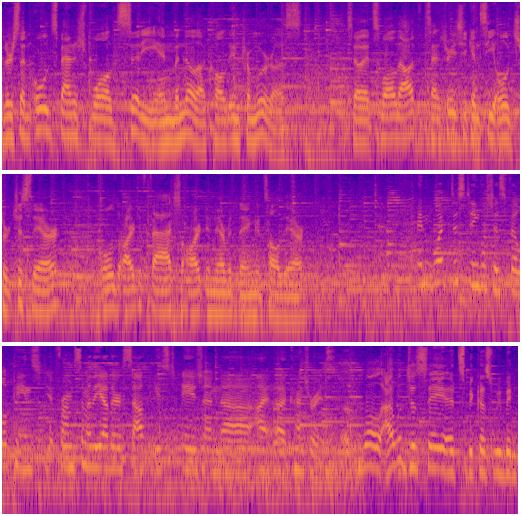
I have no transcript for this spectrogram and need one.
There's an old Spanish walled city in Manila called Intramuros. So it's walled out, centuries. You can see old churches there, old artifacts, art, and everything. It's all there. And what distinguishes Philippines from some of the other Southeast Asian uh, uh, countries? Well, I would just say it's because we've been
